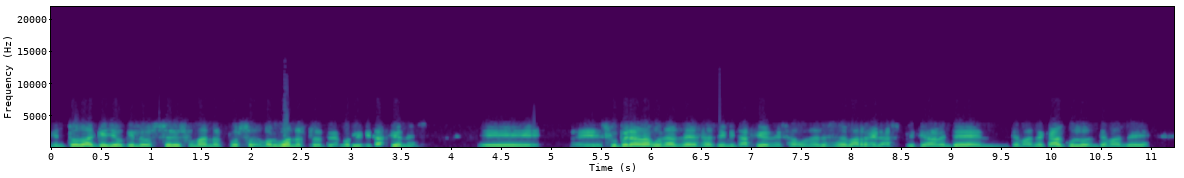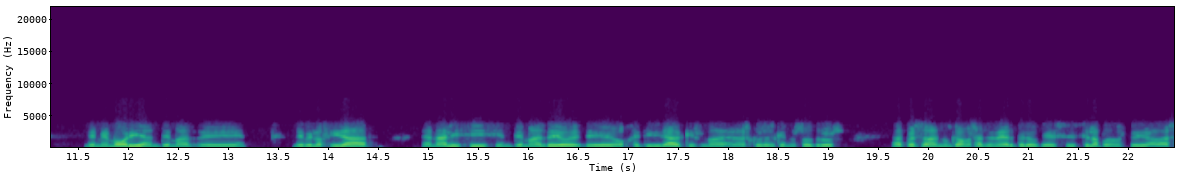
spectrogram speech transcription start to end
en todo aquello que los seres humanos pues somos buenos pero tenemos limitaciones eh, eh, superar algunas de esas limitaciones, algunas de esas barreras, principalmente en temas de cálculo, en temas de, memoria, en temas de, velocidad de análisis y en temas de, objetividad, que es una de las cosas que nosotros, las personas, nunca vamos a tener, pero que se, la podemos pedir a las,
